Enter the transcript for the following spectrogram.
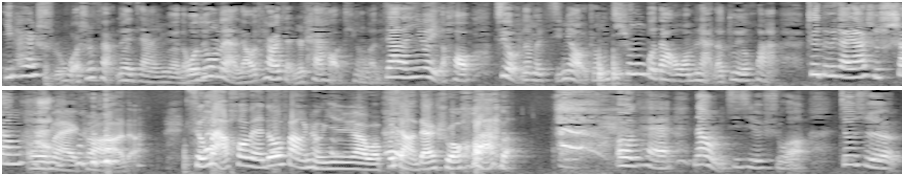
一开始我是反对加音乐的，我觉得我们俩聊天简直太好听了。加了音乐以后，就有那么几秒钟听不到我们俩的对话，这对于大家是伤害。Oh my god！请把后面都放成音乐，我不想再说话了。OK，那我们继续说，就是。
